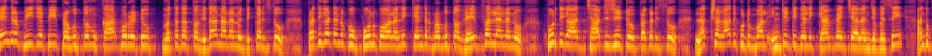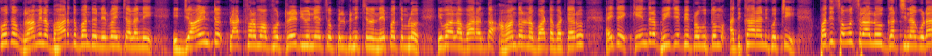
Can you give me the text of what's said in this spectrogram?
కేంద్ర బీజేపీ ప్రభుత్వం కార్పొరేటివ్ మతతత్వ విధానాలను ధిక్కరిస్తూ ప్రతిఘటనకు పూనుకోవాలని కేంద్ర ప్రభుత్వ వైఫల్యాలను పూర్తిగా ఛార్జిషీటు ప్రకటిస్తూ లక్షలాది కుటుంబాలు ఇంటింటికి వెళ్ళి క్యాంపెయిన్ చేయాలని చెప్పేసి అందుకోసం గ్రామీణ భారత్ బంద్ నిర్వహించాలని ఈ joint platform of trade unions పిలుపునిచ్చిన నేపథ్యంలో ఇవాళ వారంతా ఆందోళన బాట పట్టారు. అయితే కేంద్ర బీజేపీ ప్రభుత్వం అధికారానికి వచ్చి పది సంవత్సరాలు గడిచినా కూడా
